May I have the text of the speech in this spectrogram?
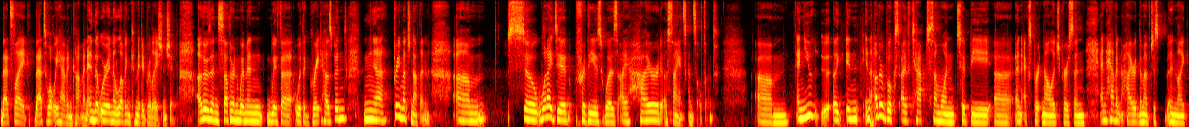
That's like that's what we have in common, and that we're in a loving, committed relationship. Other than Southern women with a with a great husband, nah, pretty much nothing. Um, so what I did for these was I hired a science consultant. Um, and you like in in other books, I've tapped someone to be uh, an expert knowledge person and haven't hired them. I've just been like,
